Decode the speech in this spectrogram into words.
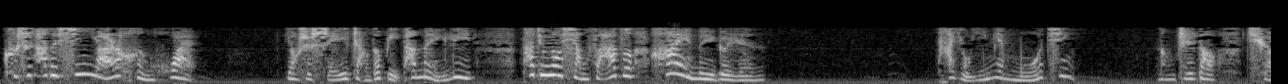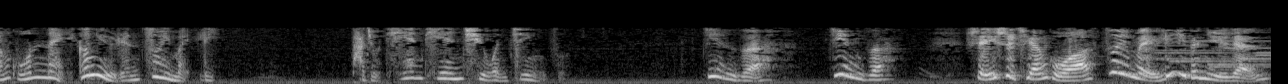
可是她的心眼儿很坏。要是谁长得比她美丽，她就要想法子害那个人。她有一面魔镜，能知道全国哪个女人最美丽。她就天天去问镜子：“镜子，镜子，谁是全国最美丽的女人？”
